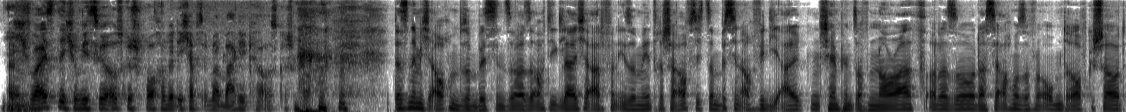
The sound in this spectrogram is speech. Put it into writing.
Ich ähm, weiß nicht, wie es ausgesprochen wird. Ich habe es immer Magica ausgesprochen. das ist nämlich auch so ein bisschen so. Also auch die gleiche Art von isometrischer Aufsicht. So ein bisschen auch wie die alten Champions of Norath oder so. Da hast du ja auch mal so von oben drauf geschaut.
